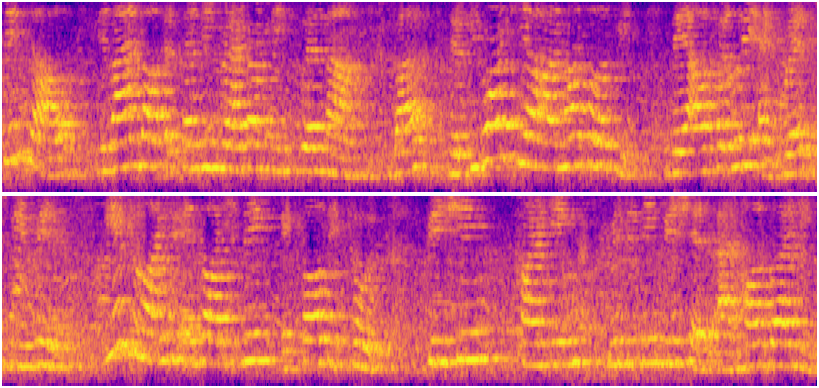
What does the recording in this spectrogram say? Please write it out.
Xin chào, the land of ascending dragon is Vietnam, but the people here are not selfish. They are friendly and great to be with. If you like to enjoy eating exotic food, fishing, hiking, visiting beaches and riding,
